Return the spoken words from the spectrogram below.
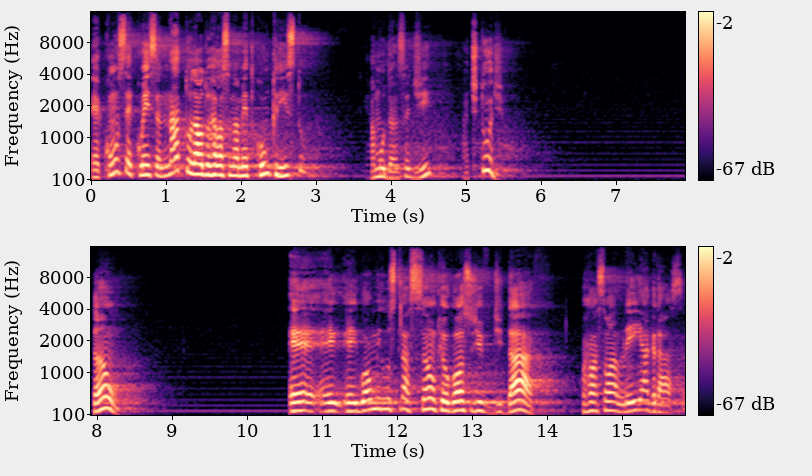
É consequência natural do relacionamento com Cristo a mudança de atitude. Então, é, é, é igual uma ilustração que eu gosto de, de dar com relação à lei e à graça.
